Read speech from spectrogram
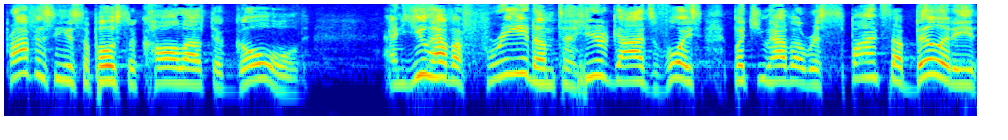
Prophecy is supposed to call out the gold. And you have a freedom to hear God's voice, but you have a responsibility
